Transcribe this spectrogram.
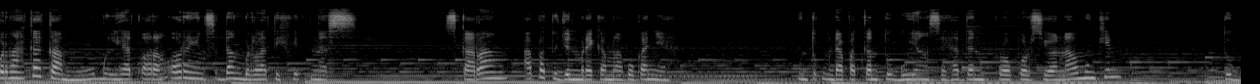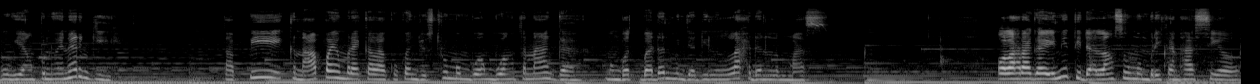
Pernahkah kamu melihat orang-orang yang sedang berlatih fitness? Sekarang, apa tujuan mereka melakukannya? Untuk mendapatkan tubuh yang sehat dan proporsional, mungkin tubuh yang penuh energi. Tapi kenapa yang mereka lakukan justru membuang-buang tenaga, membuat badan menjadi lelah dan lemas. Olahraga ini tidak langsung memberikan hasil.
